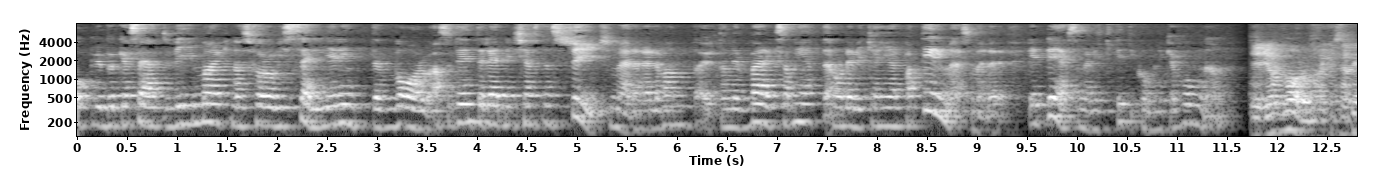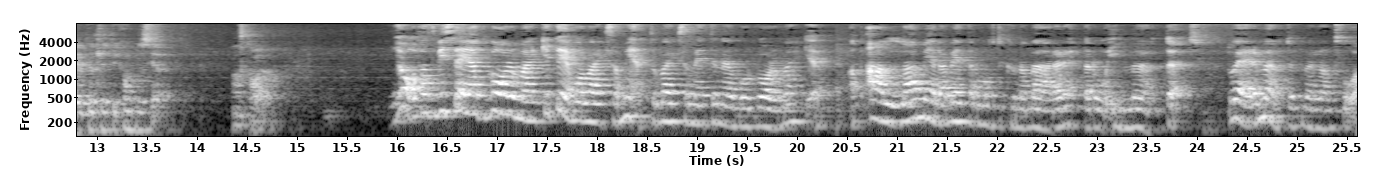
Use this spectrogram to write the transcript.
Och vi brukar säga att vi marknadsför och vi säljer inte varor. Alltså det är inte Räddningstjänsten Syd som är det relevanta utan det är verksamheten och det vi kan hjälpa till med som är det. Det är det som är viktigt i kommunikationen. Det gör varumärkesarbetet lite komplicerat, antar jag. Ja, fast vi säger att varumärket är vår verksamhet och verksamheten är vårt varumärke. Att alla medarbetare måste kunna bära detta då i mötet. Då är det mötet mellan två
